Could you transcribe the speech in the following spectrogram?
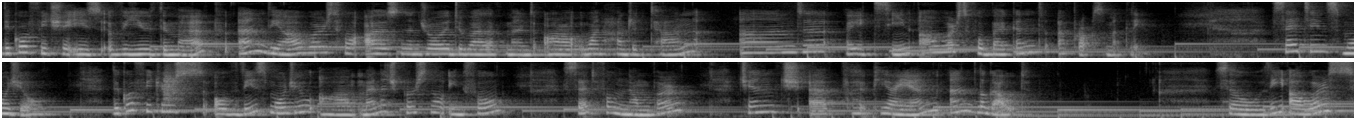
The core feature is View the Map, and the hours for iOS and Android development are 110 and 18 hours for backend approximately. Settings module. The core features of this module are Manage personal info, set phone number, change app PIN, and logout. So the hours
